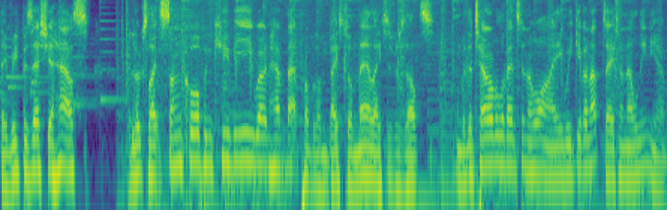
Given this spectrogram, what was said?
They repossess your house. It looks like Suncorp and QBE won't have that problem based on their latest results. And with the terrible events in Hawaii, we give an update on El Nino.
